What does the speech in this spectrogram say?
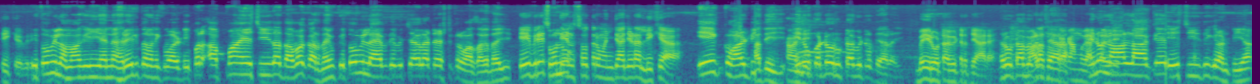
ਠੀਕ ਹੈ ਵੀਰੇ। ਕਿਤੋਂ ਵੀ ਲਵਾਂਗੇ ਜੀ ਐਨ ਹਰੇਕ ਤਰ੍ਹਾਂ ਦੀ ਕੁਆਲਿਟੀ ਪਰ ਆਪਾਂ ਇਸ ਚੀਜ਼ ਦਾ ਦਾਵਾ ਕਰਦੇ ਹਾਂ ਕਿ ਕਿਤੋਂ ਵੀ ਲੈਬ ਦੇ ਵਿੱਚ ਅਗਲਾ ਟੈਸਟ ਕਰਵਾ ਸਕਦਾ ਜੀ। ਇਹ ਵੀਰੇ ਸੋਨੂੰ- 353 ਜਿਹੜਾ ਲਿਖਿਆ। ਇਹ ਕੁਆਲਿਟੀ ਆਤੀ ਜੀ। ਹਾਂਜੀ। ਇਹਨੂੰ ਕੱਢੋ ਰੂਟਾਵੀਟਰ ਤਿਆਰ ਹੈ ਜੀ। ਬਈ ਰੋਟਾਵੀਟਰ ਤਿਆਰ ਹੈ। ਰੋਟਾਵੀਟਰ ਤਿਆਰ ਆ। ਕੰਮ ਇਹਨੂੰ। ਨਾਲ ਲਾ ਕੇ ਇਸ ਚੀਜ਼ ਦੀ ਗਾਰੰਟੀ ਆ।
